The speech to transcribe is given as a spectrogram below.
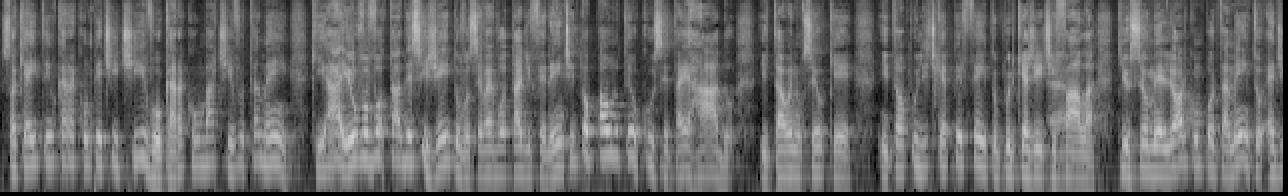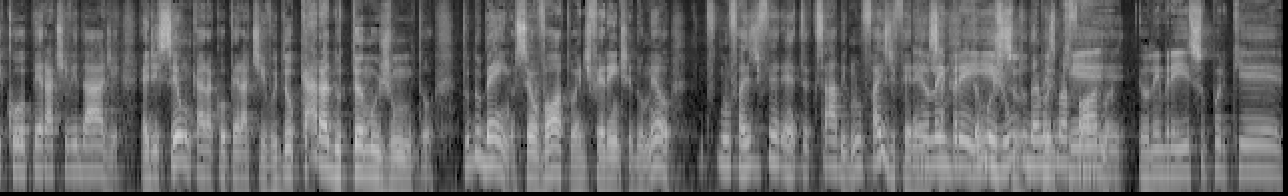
Só que aí tem o cara competitivo, o cara combativo também, que ah, eu vou votar desse jeito, você vai votar diferente, então pau no teu cu, você tá errado e tal, e não sei o que. Então a política é perfeito, porque a gente fala que o seu melhor comportamento é de cooperatividade, é de ser um cara cooperativo, do cara do tamo junto. Tudo bem, o seu voto é diferente do meu, não faz diferença, sabe? Não faz diferença. Eu lembrei tamo isso. junto da mesma forma. Eu lembrei isso porque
